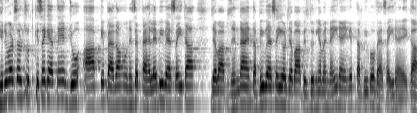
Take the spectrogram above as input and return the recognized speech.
यूनिवर्सल ट्रुथ किसे कहते हैं? जो आपके पैदा होने से पहले भी वैसा ही था। जब आप ज़िंदा हैं, तब भी वैसा ही और जब आप इस दुनिया में नहीं रहेंगे, तब भी वो वैसा ही रहेगा।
